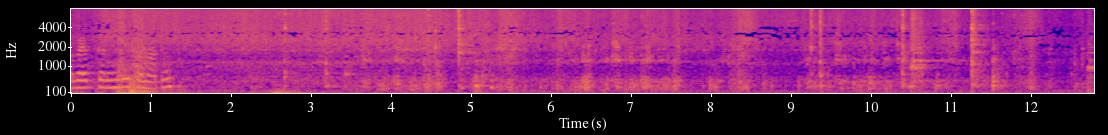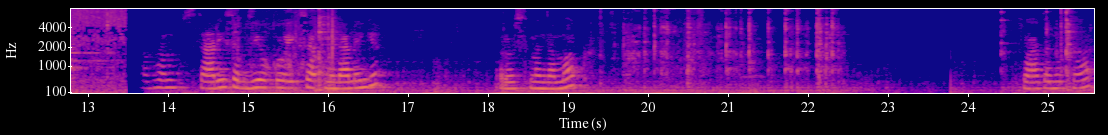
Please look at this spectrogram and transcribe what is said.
अब ऐड करेंगे टमाटर। अब हम सारी सब्जियों को एक साथ मिला लेंगे और उसमें नमक स्वाद अनुसार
